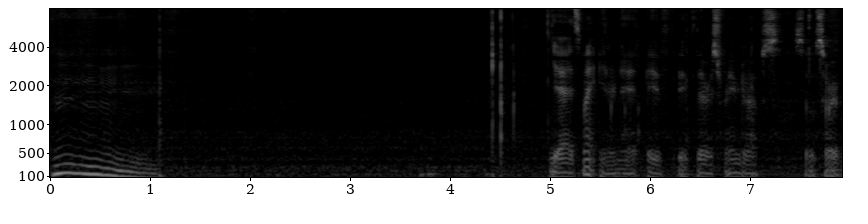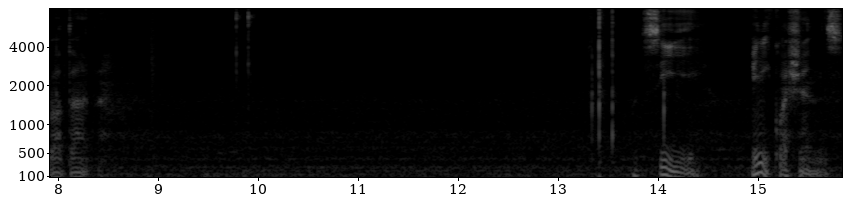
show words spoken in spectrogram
Hmm. Yeah, it's my internet if if there's frame drops. So sorry about that. See. Any questions?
